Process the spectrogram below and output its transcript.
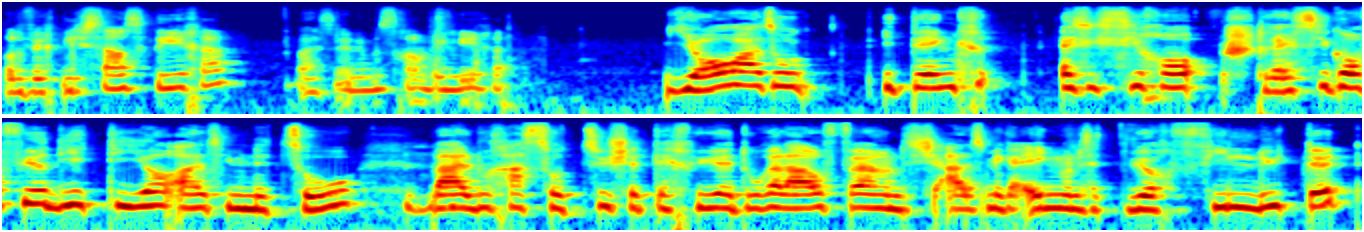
Oder vielleicht ist es auch das gleiche. Ich weiß nicht, wie man es kann vergleichen kann. Ja, also ich denke, es ist sicher stressiger für die Tiere als in einem Zoo, weil du kannst so zwischen den Kühen durchlaufen und es ist alles mega eng und es hat wirklich viele Leute dort.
